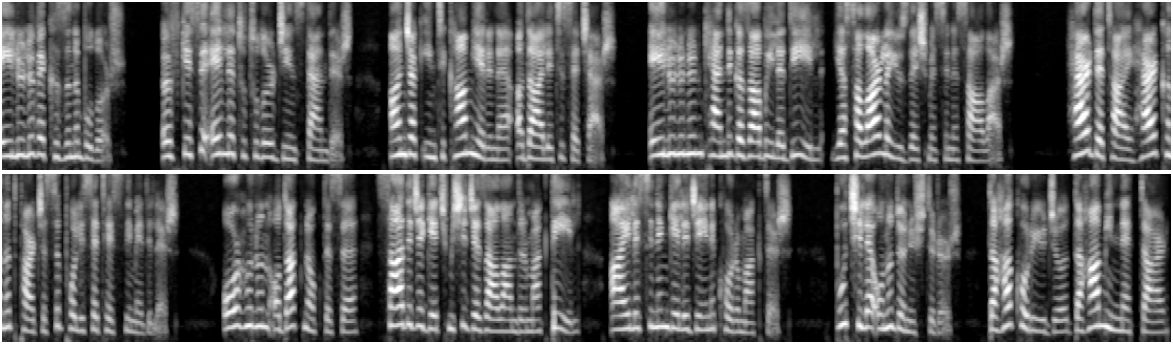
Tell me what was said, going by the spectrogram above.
Eylül'ü ve kızını bulur. Öfkesi elle tutulur cinstendir. Ancak intikam yerine adaleti seçer. Eylül'ünün kendi gazabıyla değil, yasalarla yüzleşmesini sağlar. Her detay, her kanıt parçası polise teslim edilir. Orhun'un odak noktası sadece geçmişi cezalandırmak değil, ailesinin geleceğini korumaktır. Bu çile onu dönüştürür. Daha koruyucu, daha minnettar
